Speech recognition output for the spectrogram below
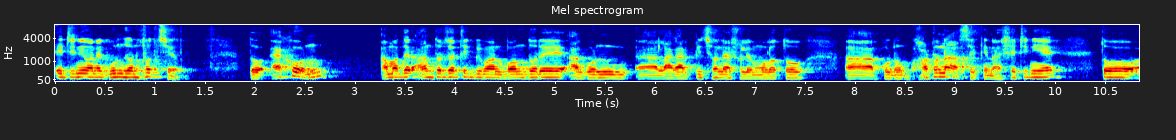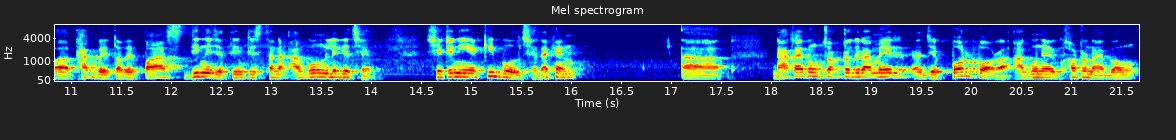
এটি নিয়ে অনেক গুঞ্জন হচ্ছে। তো এখন আমাদের আন্তর্জাতিক বিমানবন্দরে আগুন লাগার পিছনে আসলে মূলত কোনো ঘটনা আছে কিনা সেটি নিয়ে তো থাকবে। তবে পাঁচ দিনে যে তিনটি স্থানে আগুন লেগেছে, সেটি নিয়ে কি বলছে? দেখেন ঢাকা এবং চট্টগ্রামের যে পরপর আগুনের ঘটনা এবং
